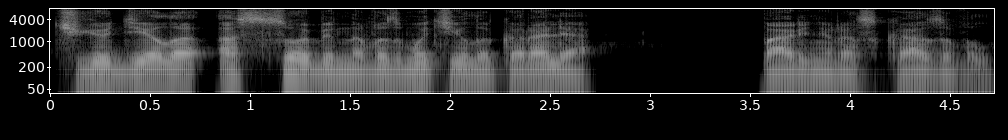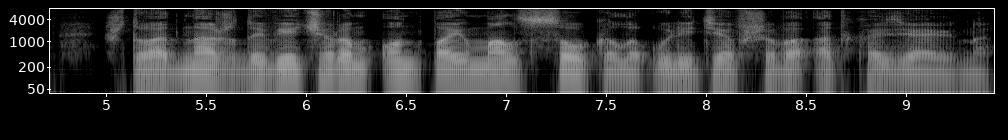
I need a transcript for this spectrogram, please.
чье дело особенно возмутило короля. Парень рассказывал, что однажды вечером он поймал сокола, улетевшего от хозяина,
